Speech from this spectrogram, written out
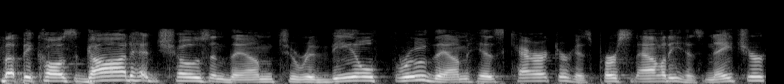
but because God had chosen them to reveal through them His character, His personality, His nature,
